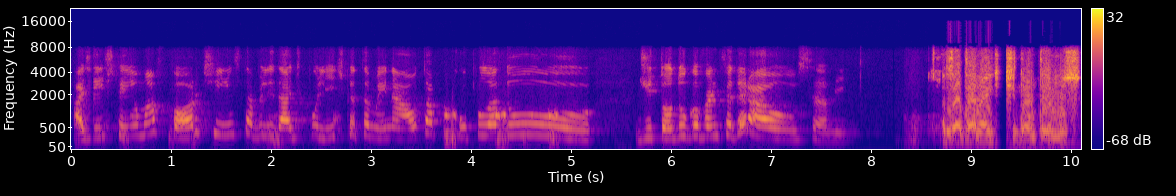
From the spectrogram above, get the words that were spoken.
a gente tem uma forte instabilidade política também na alta cúpula do, de todo o governo federal, Sami. Exatamente. Então temos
